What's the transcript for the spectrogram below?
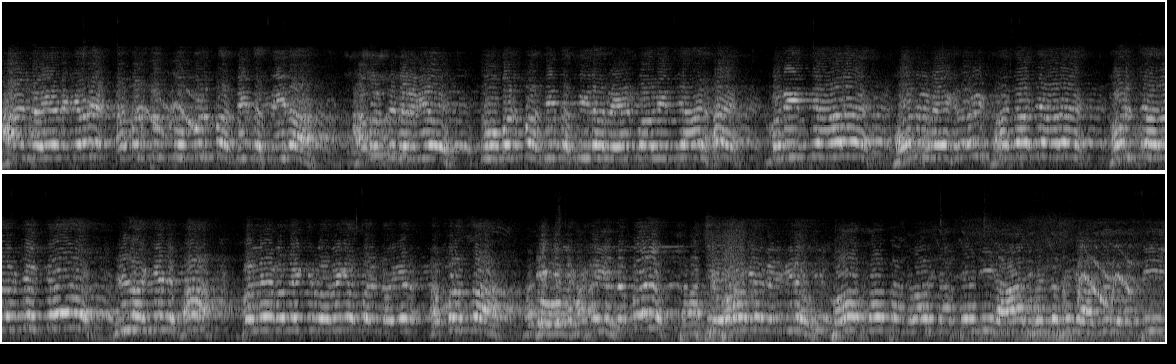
ਹਾਂ ਲੋਕਾਂ ਨੇ ਕਹਿੰਦੇ ਅਮਰ ਤੋਂ ਕੋਮੜ ਭਾਦੀ ਧਰਤੀ ਦਾ ਅਮਰ ਤੇ ਮੇਰੇ ਵੀਰੋ ਕੋਮੜ ਭਾਦੀ ਧਰਤੀ ਦਾ ਰੇਡ ਬਾਲ ਤਿਆਰ ਹੈ ਮਣੀ ਤਿਆਰ ਹੈ ਹੁਣ ਵੇਖ ਲਓ ਵੀ ਖਾਨਾ ਤਿਆਰ ਹੈ ਹੁਣ ਚਾਰਾਂ ਵਿੱਚ ਕਰ ਲਾਗੇ ਨੇ ਫਾ ਬੱਲੇ ਬੱਲੇ ਕਰਵਾਵੇਗਾ ਪਰ ਨਗਰ ਅੰਮ੍ਰਿਤਾ ਇੱਕ ਲੱਖਾਂ ਦਾ ਨੰਬਰ। ਜੋੜ ਗਿਆ ਮੇਰੇ ਵੀਰੋ। ਬਹੁਤ ਬਹੁਤ ਧੰਨਵਾਦ ਕਰਦੇ ਹਾਂ ਜੀ ਰਾਜਵਿੰਦਰ ਸਿੰਘ ਰਾਜੂ ਜਲੰਧੀ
